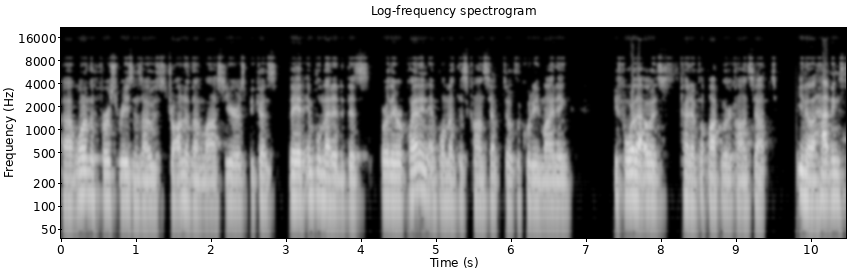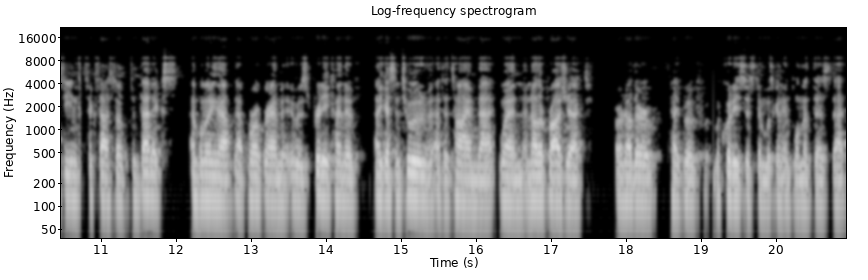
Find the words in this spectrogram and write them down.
uh, one of the first reasons I was drawn to them last year is because they had implemented this, or they were planning to implement this concept of liquidity mining. Before that was kind of a popular concept you know, having seen success of Synthetix implementing that, that program, it was pretty kind of, I guess, intuitive at the time that when another project or another type of liquidity system was going to implement this, that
